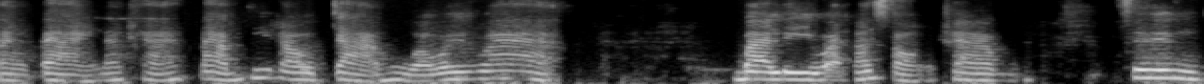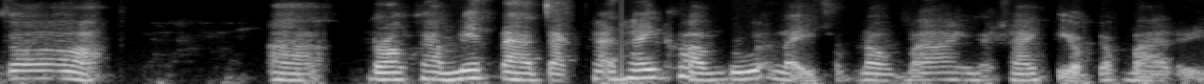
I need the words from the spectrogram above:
ต่างๆนะคะ ตามที่เราจ่าหัวไว้ว่า บาลีวันละสองคำซึ่งก็รอความเมตตาจากท่านให้ความรู้อะไรกับเราบ้างนะคะ เกี่ยวกับบาลี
